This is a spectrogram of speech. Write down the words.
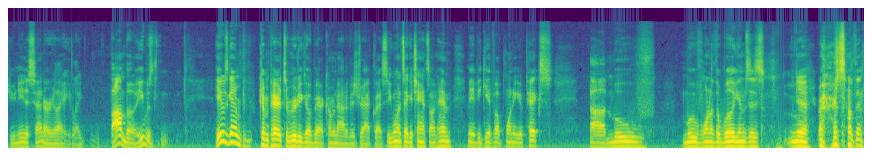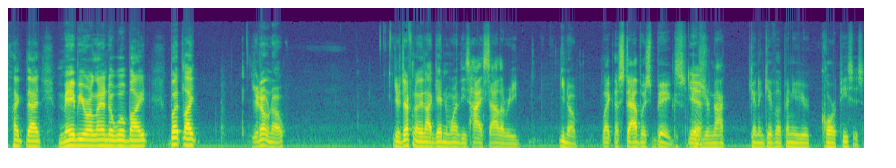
you need a center like like Bamba. He was he was getting compared to Rudy Gobert coming out of his draft class. So you want to take a chance on him? Maybe give up one of your picks, uh, move move one of the Williamses yeah, or something like that. Maybe Orlando will bite, but like you don't know. You're definitely not getting one of these high salary, you know, like established bigs because Yeah. you're not gonna give up any of your core pieces.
